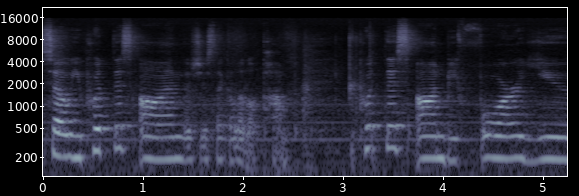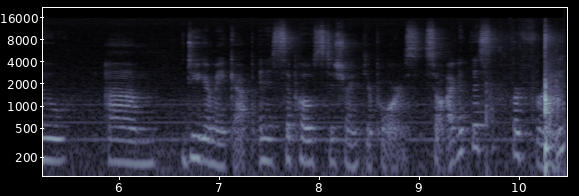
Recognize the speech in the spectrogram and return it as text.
So you put this on. There's just like a little pump put this on before you um, do your makeup and it's supposed to shrink your pores. So I get this for free.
